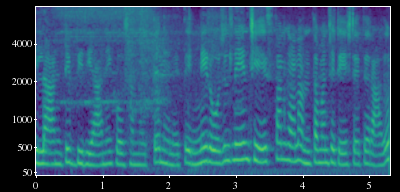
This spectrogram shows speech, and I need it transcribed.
ఇలాంటి బిర్యానీ కోసం అయితే నేనైతే ఎన్ని రోజులు నేను చేస్తాను కానీ అంత మంచి టేస్ట్ అయితే రాదు.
